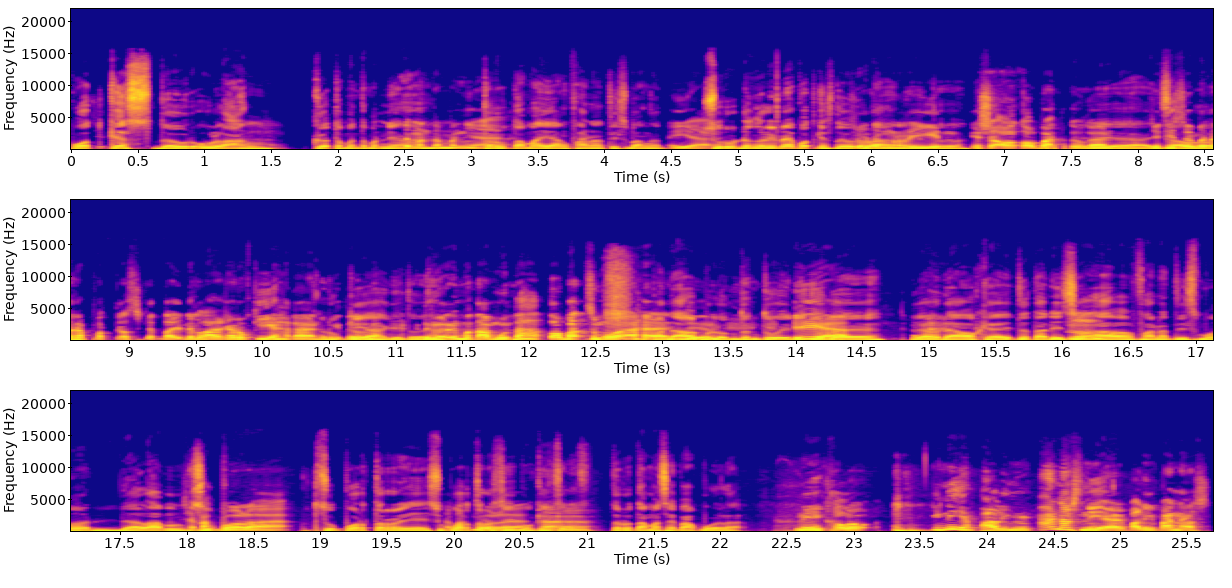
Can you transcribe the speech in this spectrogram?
podcast daur ulang ke teman-temannya. Teman-temannya. Terutama yang fanatis banget. Iya. Suruh dengerin aja podcast daur Suruh ulang dengerin, gitu. insya Allah tobat tuh kan. Iya, Jadi sebenarnya podcast kita ini layaknya rukiah kan. Ruqyah gitu ya. Dengerin muntah-muntah tobat semua. Padahal belum tentu ini Iya. Hmm. juga ya. Ya udah oke itu tadi soal fanatisme dalam Sepak bola. supporter ya, supporter sih mungkin Heeh. terutama sepak bola. Nih kalau ini yang paling panas nih ya, yang paling panas.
